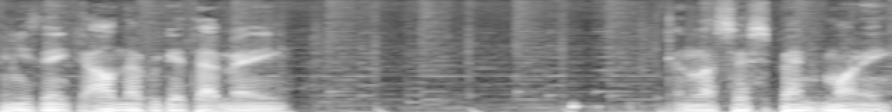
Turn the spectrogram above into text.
And you think, I'll never get that many. Unless I spend money.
